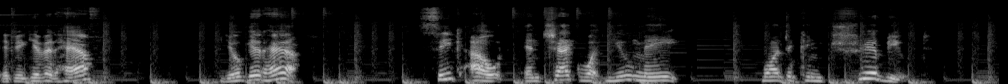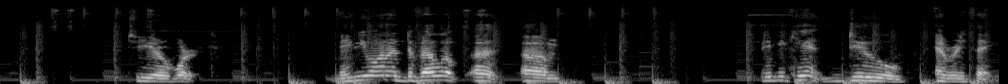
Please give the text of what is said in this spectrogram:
If you give it half, you'll get half. Seek out and check what you may want to contribute to your work. Maybe you want to develop a, um, maybe you can't do everything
